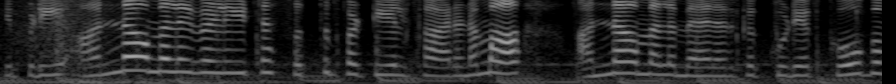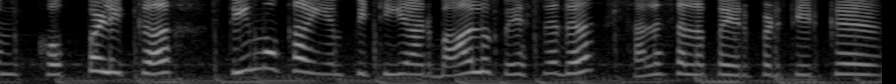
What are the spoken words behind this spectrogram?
இப்படி அண்ணாமலை வெளியிட்ட சொத்து பட்டியல் காரணமா அண்ணாமலை மேல இருக்கக்கூடிய கோபம் கொப்பளிக்க DMK MP T R Baalu பேசினது சலசலப்பை ஏற்படுத்தியிருக்கு.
